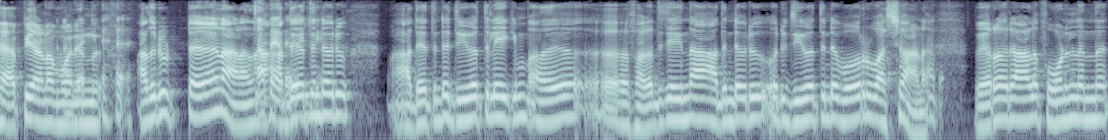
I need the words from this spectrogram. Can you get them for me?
ഹാപ്പിയാണോ മോനെന്ന്? അതൊരു ടേൺ ആണ്. അദ്ദേഹത്തിന്റെ ഒരു അദ്ദേഹത്തിന്റെ ജീവിതത്തിലേക്കും അത് ഫഹദ് ചെയ്യുന്ന അതിന്റെ ഒരു ഒരു ജീവിതത്തിന്റെ വേറൊരു വശമാണ്. വേറെ ഒരാൾ ഫോണിൽ നിന്ന്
